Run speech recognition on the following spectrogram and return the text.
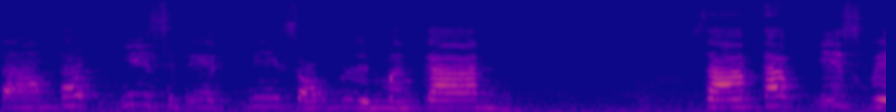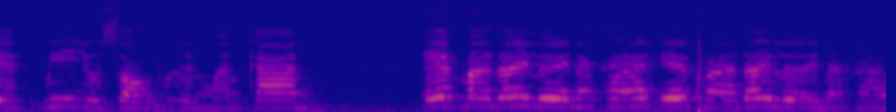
3ทับ21มี2ผืนเหมือนกัน3ทับ21มีอยู่2ผืนเหมือนกันเอฟมาได้เลยนะคะเอฟมาได้เลยนะคะ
